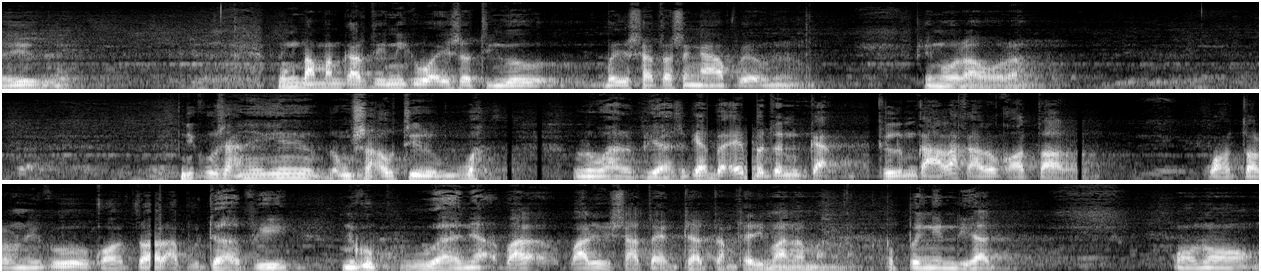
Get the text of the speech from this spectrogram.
Iki wong Taman Kartini ku iso dienggo pariwisata sing apik sing ora-ora. Niku sakniki wong Saudi wah luar biasa. Kayak mboten gelem kalah karo kotor. Kotor niku kotor Abu Dhabi niku banyak pariwisata yang datang dari mana-mana. Kepengin lihat ono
